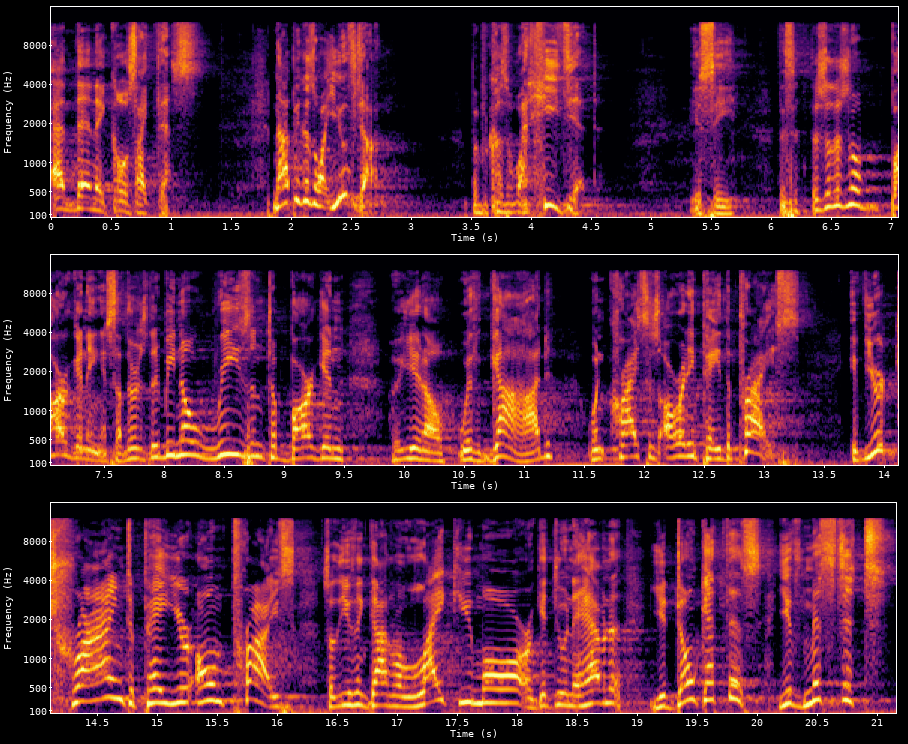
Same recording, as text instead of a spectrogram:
And then it goes like this. Not because of what you've done, but because of what He did. You see, there's, there's, there's no bargaining and stuff. There's, there'd be no reason to bargain, you know, with God when Christ has already paid the price. If you're trying to pay your own price so that you think God will like you more or get you into heaven, you don't get this. You've missed it.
